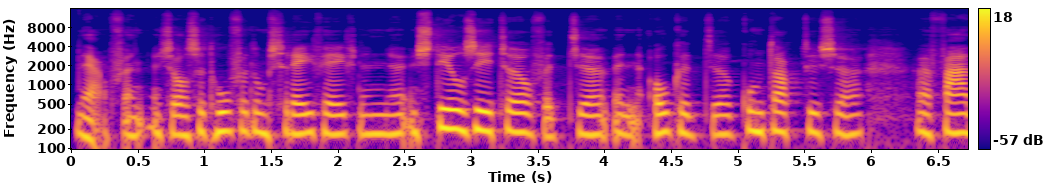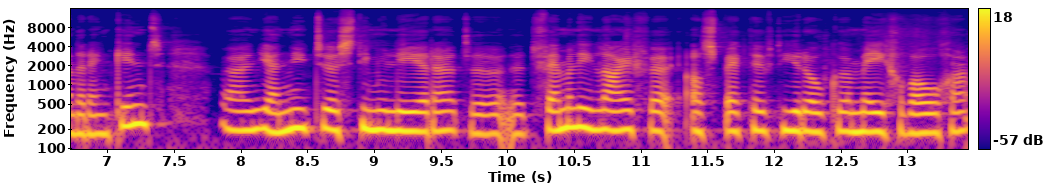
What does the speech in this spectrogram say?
ja, of een, zoals het Hof het omschreven heeft, een, een stilzitten of het, en ook het contact tussen vader en kind. ja, niet stimuleren. Het, het family life aspect heeft hier ook meegewogen.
